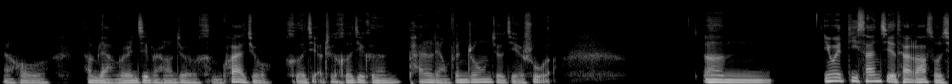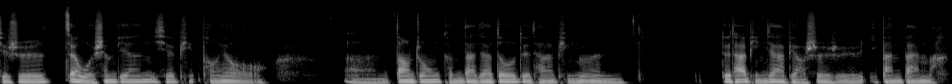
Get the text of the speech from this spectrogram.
然后他们两个人基本上就是很快就和解，这个和解可能拍了两分钟就结束了。嗯，因为第三届泰拉索，其实在我身边一些评朋友，嗯当中，可能大家都对他评论，对他评价表示是一般般吧。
